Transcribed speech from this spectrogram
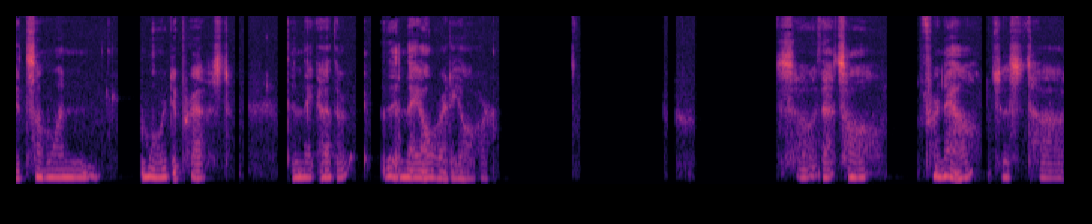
get someone more depressed than they other than they already are. So that's all for now. Just uh,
